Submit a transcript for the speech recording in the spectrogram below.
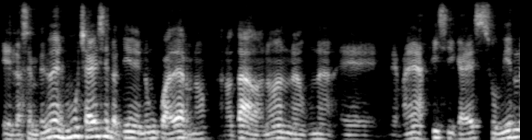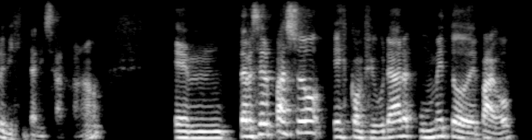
eh, los emprendedores muchas veces lo tienen en un cuaderno anotado, ¿no? Eh, de manera física es subirlo y digitalizarlo, ¿no? Em, tercer paso es configurar un método de pago,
